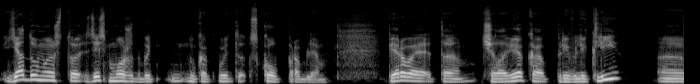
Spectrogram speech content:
Я думаю, что здесь может быть ну, какой-то скоп проблем. Первое — это человека привлекли, э,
